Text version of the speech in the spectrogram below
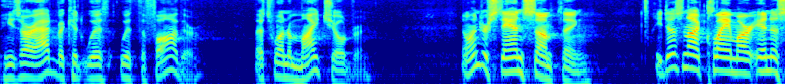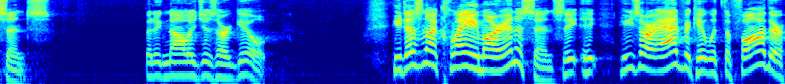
he's our advocate with, with the Father. That's one of my children. Now, understand something. He does not claim our innocence, but acknowledges our guilt. He does not claim our innocence. He, he, he's our advocate with the Father.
